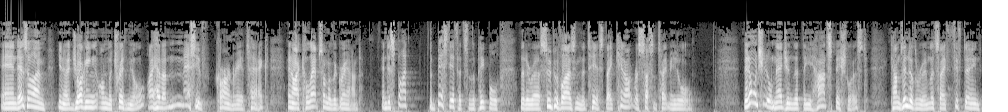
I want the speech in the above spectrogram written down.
and as I'm, you know, jogging on the treadmill, I have a massive coronary attack, and I collapse onto the ground. And despite the best efforts of the people that are uh, supervising the test, they cannot resuscitate me at all. Then I want you to imagine that the heart specialist comes into the room, let's say 15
